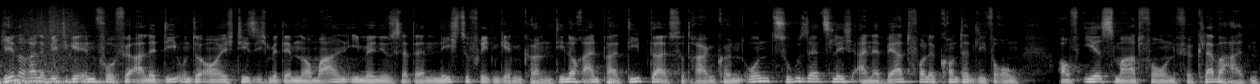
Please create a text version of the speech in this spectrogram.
Hier noch eine wichtige Info für alle die unter euch, die sich mit dem normalen E-Mail-Newsletter nicht zufrieden geben können, die noch ein paar Deep Dives vertragen können und zusätzlich eine wertvolle Content-Lieferung auf Ihr Smartphone für clever halten.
